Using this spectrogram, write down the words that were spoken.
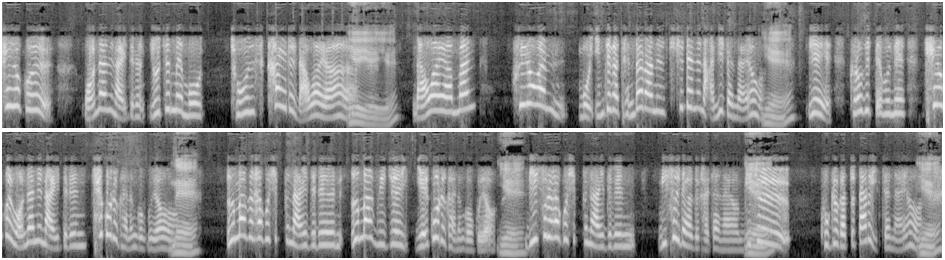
체육을 원하는 아이들은 요즘에 뭐 좋은 스카이를 나와야 예, 예, 예. 나와야만 훌륭한 뭐 인재가 된다라는 시대는 아니잖아요. 예. 예. 그렇기 때문에 체육을 원하는 아이들은 최고를 가는 거고요. 네. 음악을 하고 싶은 아이들은 음악 위주의 예고를 가는 거고요. 예. 미술을 하고 싶은 아이들은 미술대학을 가잖아요. 미술 예. 고교가 또 따로 있잖아요. 예.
